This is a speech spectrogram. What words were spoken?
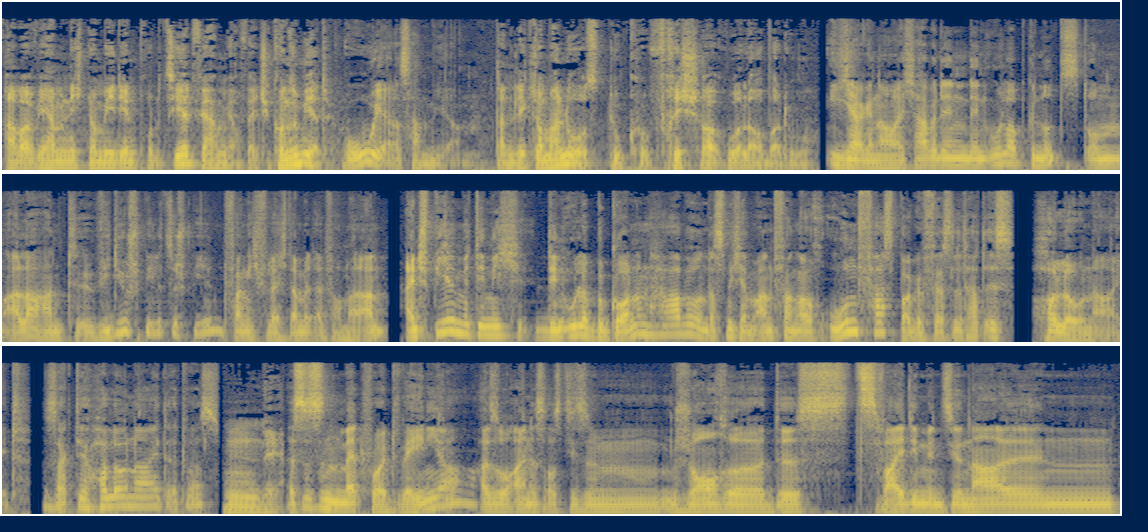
aber wir haben nicht nur Medien produziert, wir haben ja auch welche konsumiert. Oh ja, das haben wir. Dann leg doch mal los, du frischer Urlauber, du. Ja, genau. Ich habe den, den Urlaub genutzt, um allerhand Videospiele zu spielen. Fange ich vielleicht damit einfach mal an. Ein Spiel, mit dem ich den Urlaub begonnen habe und das mich am Anfang auch unfassbar gefesselt hat, ist Hollow Knight. Sagt ihr Hollow Knight etwas? Nee. Es ist ein Metroidvania, also eines aus diesem Genre des zweidimensionalen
